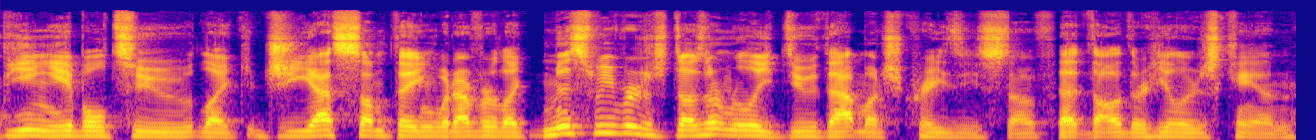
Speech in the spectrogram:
being able to like GS something, whatever, like Mistweaver just doesn't really do that much crazy stuff that the other healers can.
